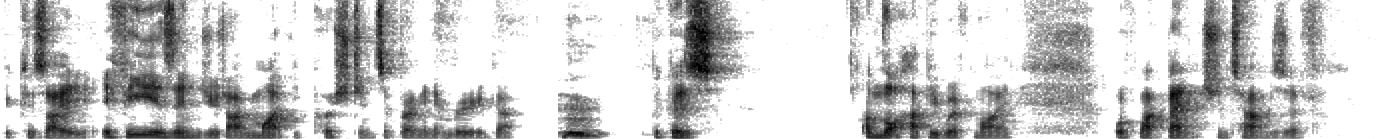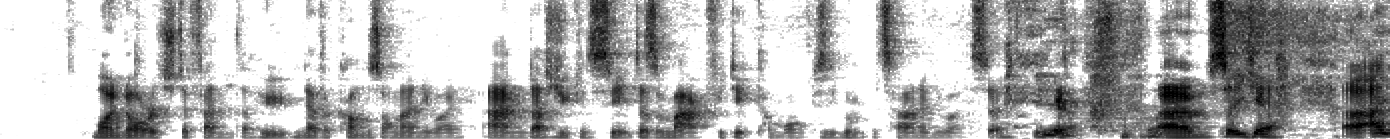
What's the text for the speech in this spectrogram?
because I, if he is injured, I might be pushed into bringing in Rudiger mm. because I'm not happy with my with my bench in terms of my Norwich defender who never comes on anyway. And as you can see, it doesn't matter if he did come on because he wouldn't return anyway. So yeah, um, so yeah, uh,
